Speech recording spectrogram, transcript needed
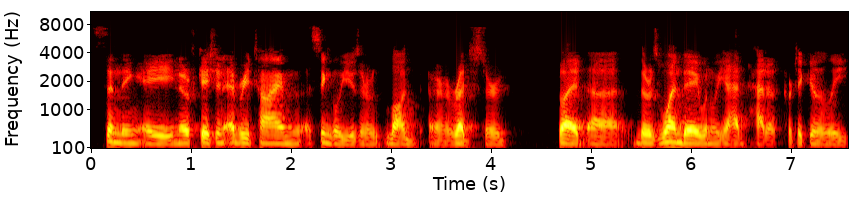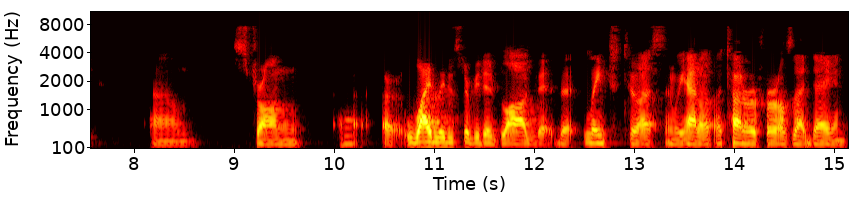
sending a notification every time a single user logged or registered. But, uh, there was one day when we had had a particularly, um, strong, uh, a widely distributed blog that, that linked to us and we had a, a ton of referrals that day and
